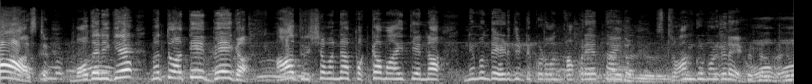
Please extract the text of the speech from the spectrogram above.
ಫಾಸ್ಟ್ ಮೊದಲಿಗೆ ಮತ್ತು ಅತಿ ಬೇಗ. ಆ ದೃಶ್ಯವನ್ನ, ಪಕ್ಕ ಮಾಹಿತಿಯನ್ನ ನಿಮ್ಮ ಮುಂದೆ ಹಿಡಿದಿಟ್ಟು ಕೊಡುವಂತಹ ಪ್ರಯತ್ನ ಇದು. ಸ್ಟ್ರಾಂಗ್ ಒಳಗಡೆ ಓಹೋ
